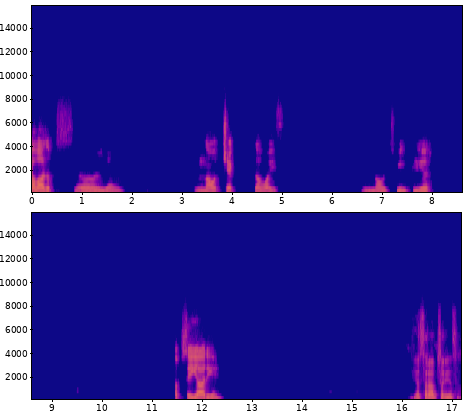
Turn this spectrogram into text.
आवाज़ अब now check the voice now it's been clear अब सही आ रही है? यस सर आप सही है सर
